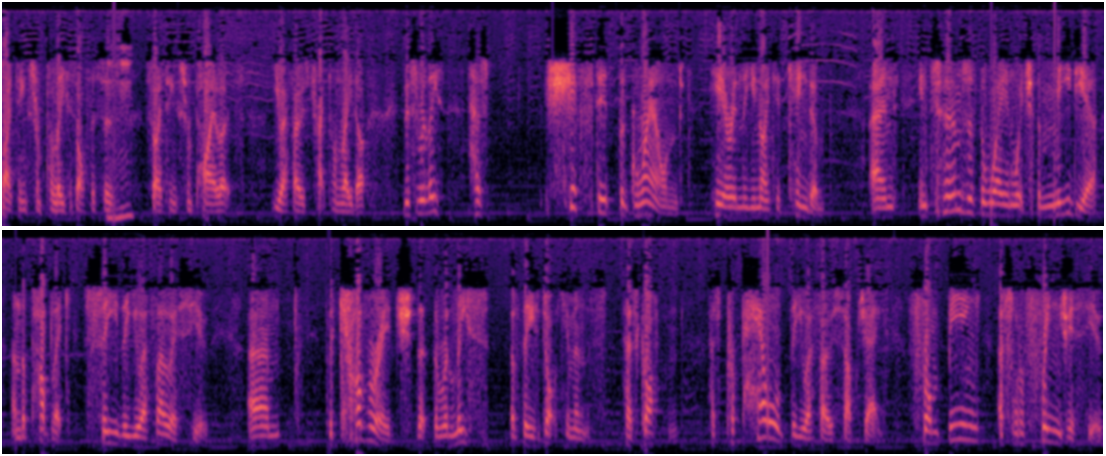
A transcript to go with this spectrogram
sightings from police officers, Mm-hmm. sightings from pilots, UFOs tracked on radar, this release has shifted the ground here in the United Kingdom. And in terms of the way in which the media and the public see the UFO issue, um, the coverage that the release of these documents has gotten has propelled the UFO subject from being a sort of fringe issue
